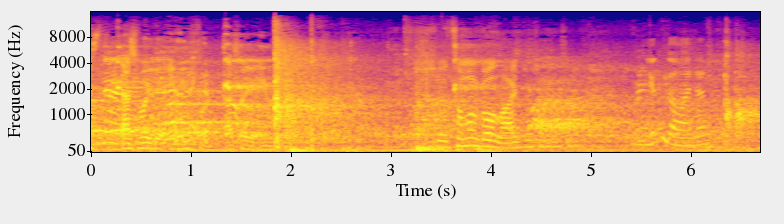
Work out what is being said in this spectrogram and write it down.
That's that's what you're aiming for. That's what you're aiming for. Should someone go live or something? You can go, Endon.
